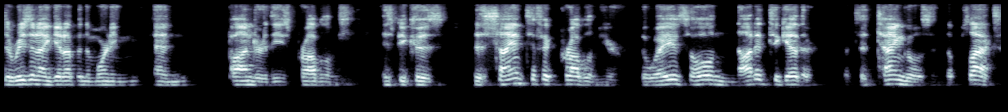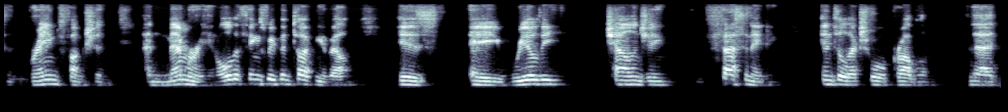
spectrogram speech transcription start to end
the reason I get up in the morning and ponder these problems is because the scientific problem here, the way it's all knotted together, the tangles and the plaques and brain function and memory and all the things we've been talking about, is a really challenging, fascinating intellectual problem that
